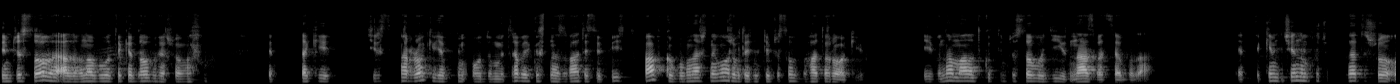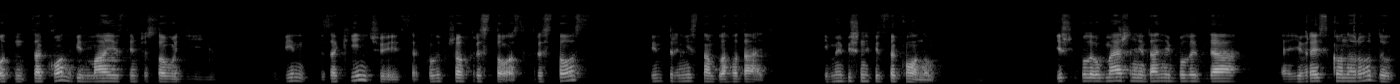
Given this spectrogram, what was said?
тимчасове, але воно було таке довге, що я так і через пару років я потім о, думаю, треба якось назвати цю пісню папку, бо вона ж не може бути тимчасово багато років. І вона мала таку тимчасову дію, назва це була. Е, Таким чином хочу показати, що от закон він має тимчасову дію. Він закінчується, коли прийшов Христос. Христос Він приніс нам благодать, і ми більше не під законом. І ті, що були обмежені, дані були для е, єврейського народу,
